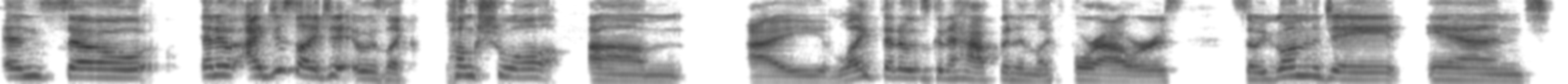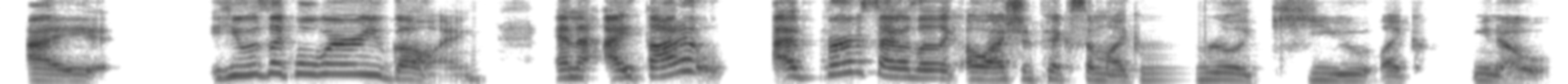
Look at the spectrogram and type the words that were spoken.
And so, and it, I just liked it. It was like punctual. Um, I liked that it was going to happen in like four hours. So we go on the date, and I, he was like, well, where are you going? And I thought it at first. I was like, oh, I should pick some like really cute, like you know,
